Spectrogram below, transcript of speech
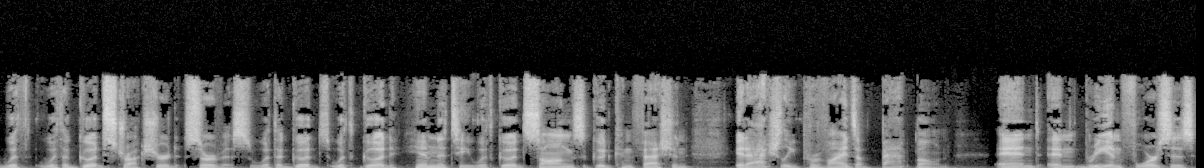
with with a good structured service, with a good with good hymnody, with good songs, good confession, it actually provides a backbone and and reinforces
